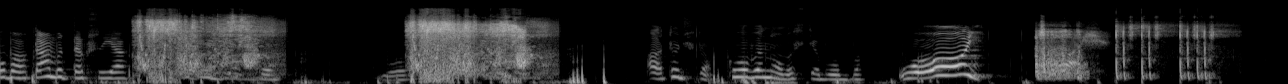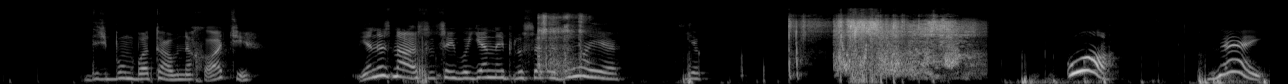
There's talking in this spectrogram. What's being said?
Бомба там буде, так що я. А, точно, кровономостя бомба. Ой! Ай! Десь бомба там на хаті. Я не знаю, що цей воєнний про себе думає. Як... О! Гей!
